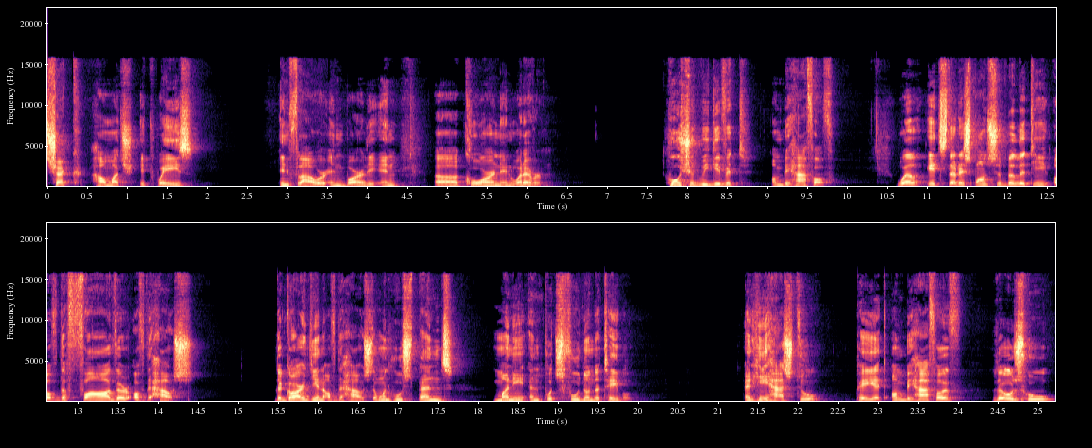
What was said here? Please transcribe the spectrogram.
check how much it weighs in flour, in barley, in uh, corn, in whatever. Who should we give it on behalf of? Well, it's the responsibility of the father of the house, the guardian of the house, the one who spends money and puts food on the table. And he has to pay it on behalf of those who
